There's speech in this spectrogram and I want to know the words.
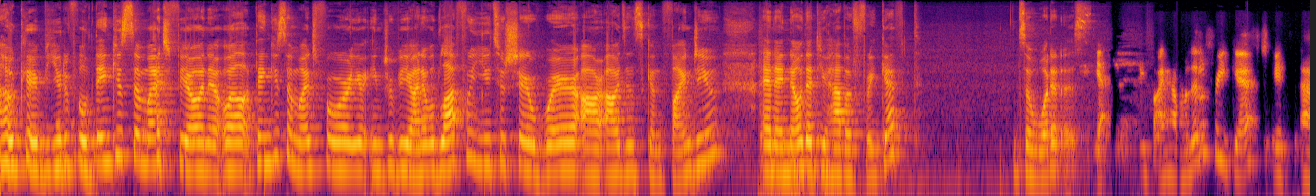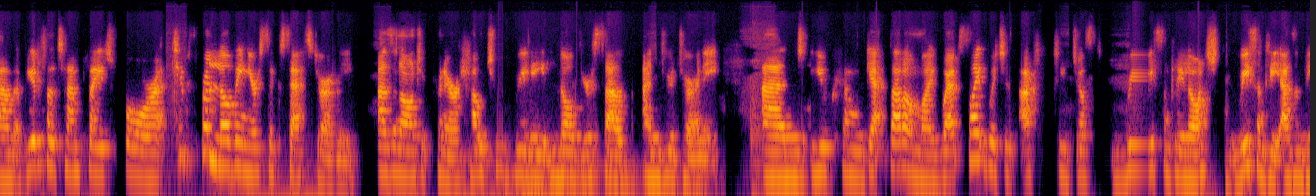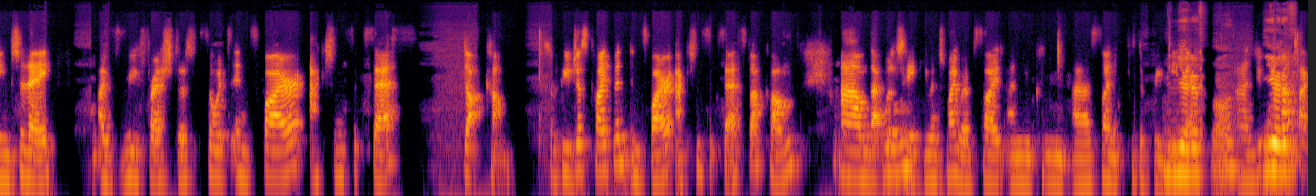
okay, beautiful. Thank you so much, Fiona. Well, thank you so much for your interview. And I would love for you to share where our audience can find you. And I know that you have a free gift so what it is? Yeah, I have a little free gift. It's um, a beautiful template for tips for loving your success journey as an entrepreneur, how to really love yourself and your journey. And you can get that on my website, which is actually just recently launched, recently as in being today. I've refreshed it. So it's inspireactionsuccess.com. So if you just type in inspireactionsuccess.com, um, that will take you into my website and you can uh, sign up for the free Beautiful. And you Beautiful.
